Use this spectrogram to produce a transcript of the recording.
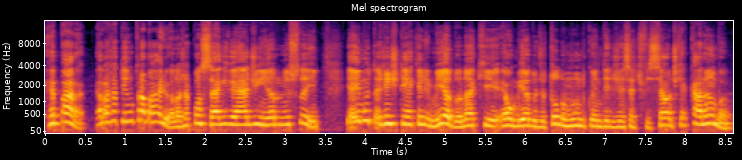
repara, ela já tem um trabalho, ela já consegue ganhar dinheiro nisso daí. E aí muita gente tem aquele medo, né, que é o medo de todo mundo com inteligência artificial, de que, caramba,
